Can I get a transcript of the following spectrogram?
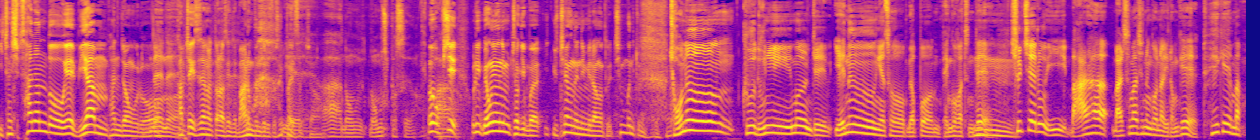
2014년도에 위암 판정으로 네네. 갑자기 세상을 떠나서 이제 많은 분들이 또 슬퍼했었죠. 예. 아 너무 너무 슬펐어요. 어, 혹시 아. 우리 명영 님 저기 뭐야 유채영 누님이랑은 또 친분이 좀 있으세요? 저는 그 누님을 이제 예능에서 몇 번 뵌 것 같은데 음. 실제로 이 말 말씀하시는거나 이런 게 되게 막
